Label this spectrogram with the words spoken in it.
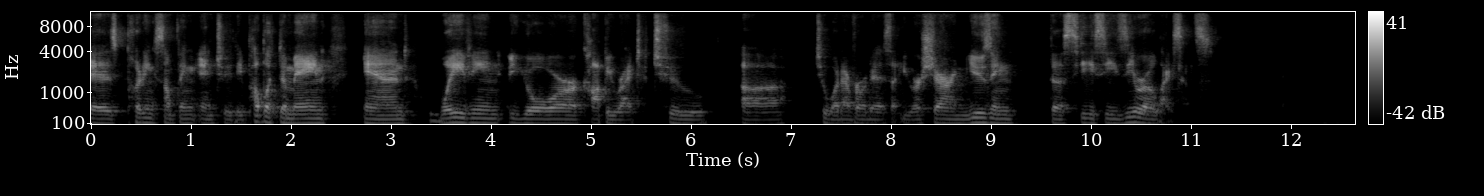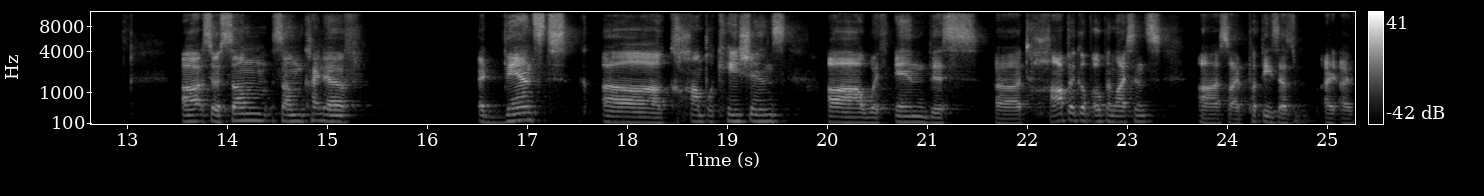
is putting something into the public domain and waiving your copyright to uh, to whatever it is that you are sharing using the CC0 license. Uh, so some some kind of advanced uh, complications uh, within this uh, topic of open license. Uh, so I put these as I, I,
